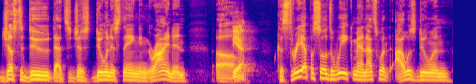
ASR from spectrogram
just a dude that's just doing his thing and grinding um, yeah because three episodes a week man that's what i was doing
